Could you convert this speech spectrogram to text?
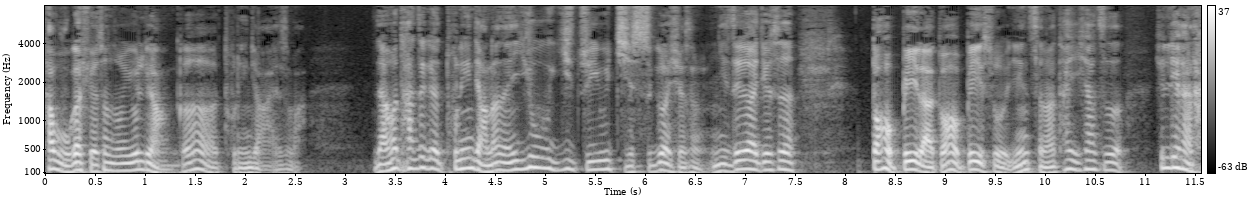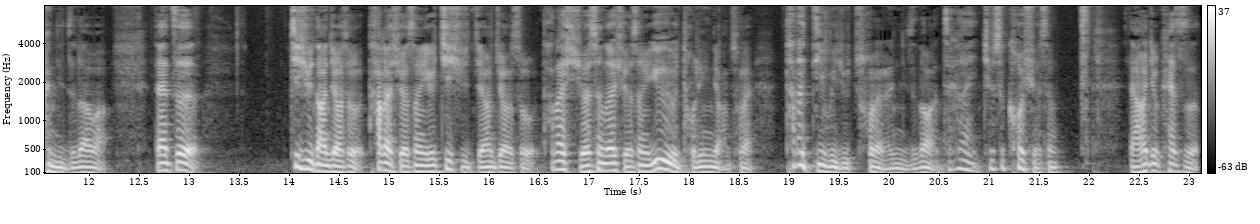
他五个学生中有两个图灵奖还是什么？然后他这个图灵奖的人又一追有几十个学生，你这个就是多少倍了，多少倍数，因此呢，他一下子就厉害了，你知道吧？但这继续当教授，他的学生又继续当教授，他的学生的学生又有图灵奖出来，他的地位就出来了，你知道吧？这个就是靠学生，然后就开始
